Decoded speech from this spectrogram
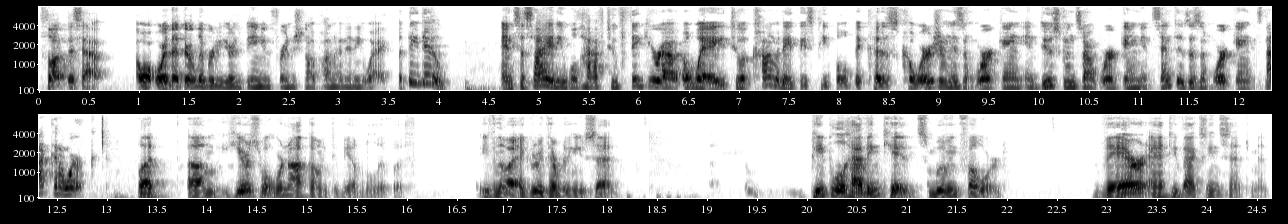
thought this out, or, or that their liberty is being infringed upon in any way, but they do. And society will have to figure out a way to accommodate these people because coercion isn't working, inducements aren't working, incentives isn't working. It's not going to work. But um, here's what we're not going to be able to live with, even though I agree with everything you said. People having kids moving forward, their anti-vaccine sentiment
